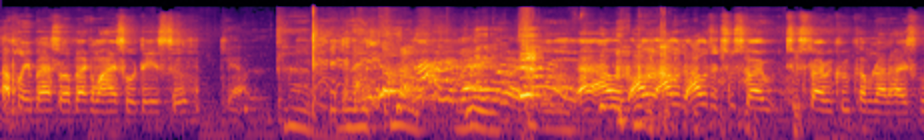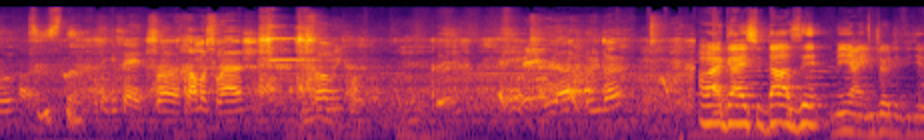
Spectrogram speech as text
I played basketball back in my high school days too. I, I, was, I, was, I was I was a two star two star recruit coming out of high school. He said, So I'm a smash. You feel me? Yeah, you done? Alright guys, so that was it. Me, I enjoyed the video.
